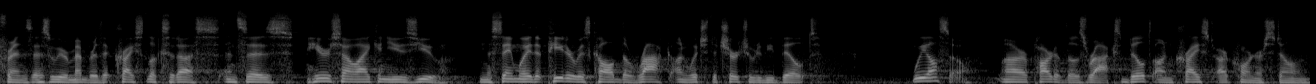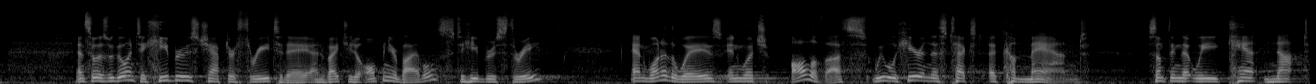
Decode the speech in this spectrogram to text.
friends, as we remember that Christ looks at us and says, Here's how I can use you. In the same way that Peter was called the rock on which the church would be built, we also are part of those rocks, built on Christ, our cornerstone. And so, as we go into Hebrews chapter 3 today, I invite you to open your Bibles to Hebrews 3. And one of the ways in which all of us, we will hear in this text a command, something that we can't not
